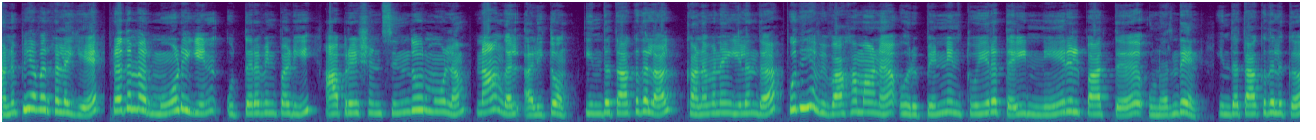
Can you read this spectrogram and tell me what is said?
அனுப்பியவர்களையே பிரதமர் மோடியின் உத்தரவின்படி ஆபரேஷன் சிந்தூர் மூலம் நாங்கள் அளித்தோம். இந்த தாக்குதலால் கணவனை இழந்த புதிய விவாகமான ஒரு பெண்ணின் துயரத்தை நேரில் பார்த்து உணர்ந்தேன். இந்த தாக்குதலுக்கு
